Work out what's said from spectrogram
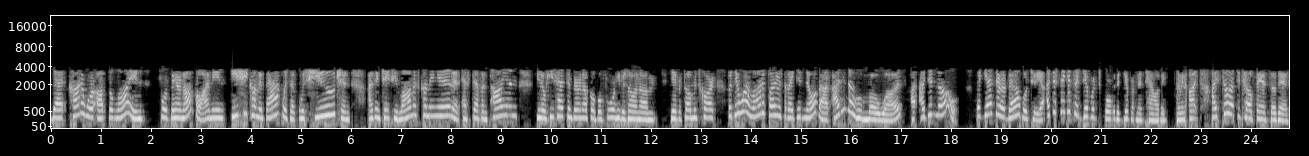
that kind of were up the line for bare knuckle. I mean, Ishe coming back was a, was huge, and I think JC Lamas coming in, and, Stephan Payan. You know, he's had some bare knuckle before he was on um David Feldman's card, but there were a lot of fighters that I didn't know about. I didn't know who Mo was. I, I didn't know. But yet they're available to you. I just think it's a different sport with a different mentality. I mean, I, I still have to tell fans though this.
